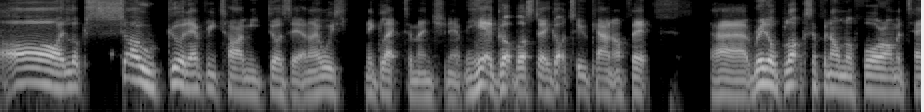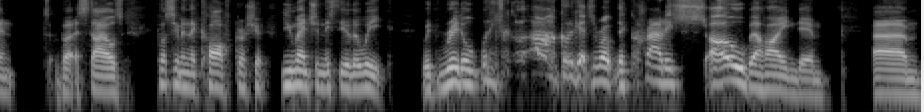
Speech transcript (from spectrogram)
Oh, it looks so good every time he does it, and I always neglect to mention it. He hit a gutbuster, he got a two count off it. Uh, Riddle blocks a phenomenal forearm attempt, but Styles puts him in the calf crusher. You mentioned this the other week with Riddle when he's oh, got to get to the rope. The crowd is so behind him. Um,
